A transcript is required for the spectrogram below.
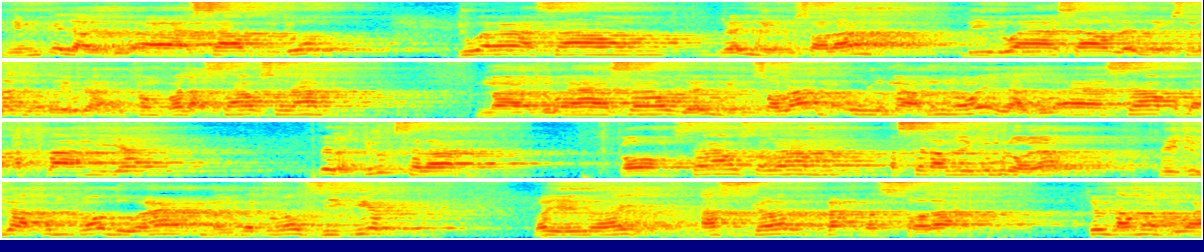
những cái lời dua sau wudu dua sau lễ nguyện salat. Đi dua sau lễ nguyện salat chúng ta hiểu rằng không phải là sau salam, mà dua sau lễ nguyện salat mà ulama muốn nói là dua sau các bạn attahiyah tức là trước salam. Còn sau salam assalamu alaikum rồi á thì chúng ta không có dua mà chúng ta có zikir bởi vậy mới thấy askar ba'da salat chúng ta không có dua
